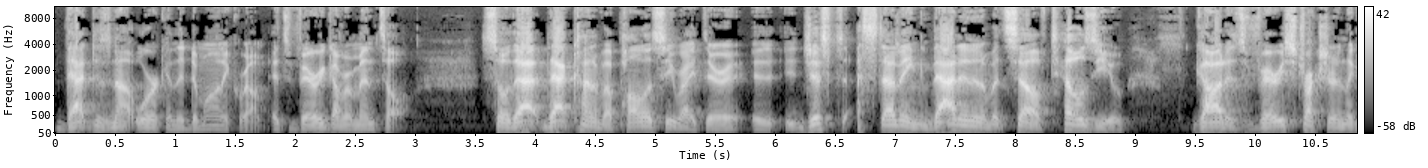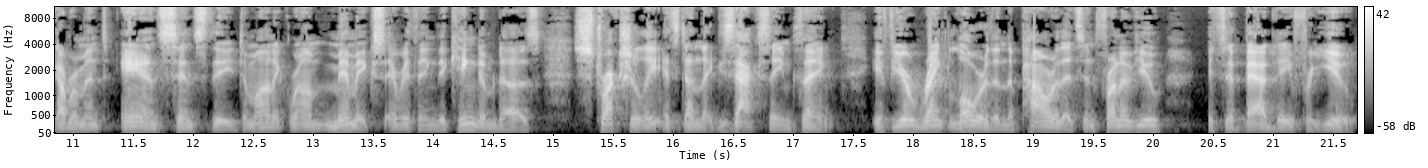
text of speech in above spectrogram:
That does not work in the demonic realm. It's very governmental. So that that kind of a policy right there, just studying that in and of itself tells you God is very structured in the government, and since the demonic realm mimics everything the kingdom does, structurally it's done the exact same thing. If you're ranked lower than the power that's in front of you, it's a bad day for you.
